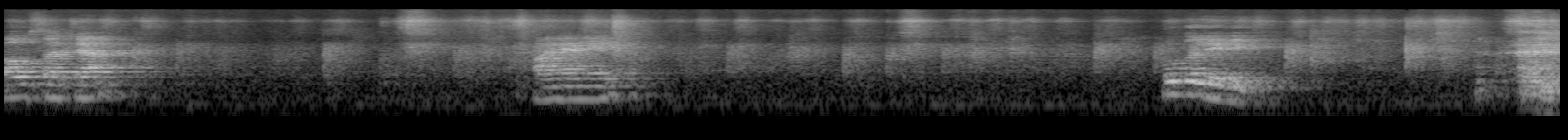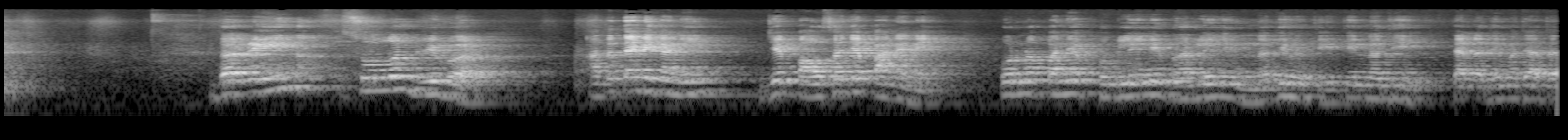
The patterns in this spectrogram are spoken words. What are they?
पावसाच्या पाण्याने फुगलेली द रेन सोलन रिवर आता त्या ठिकाणी जे पावसाच्या पाण्याने पूर्णपणे फुगलेली भरलेली नदी होती ती नदी त्या नदीमध्ये आता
